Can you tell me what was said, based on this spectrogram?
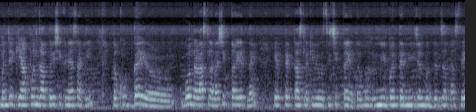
म्हणजे की आपण जातोय शिकण्यासाठी तर खूप गै गोंधळ असला ना शिकता येत नाही. एकटं एकटं असलं की व्यवस्थित शिकता येतं. म्हणून मी पण त्या नियोजनबद्दल जात असते.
